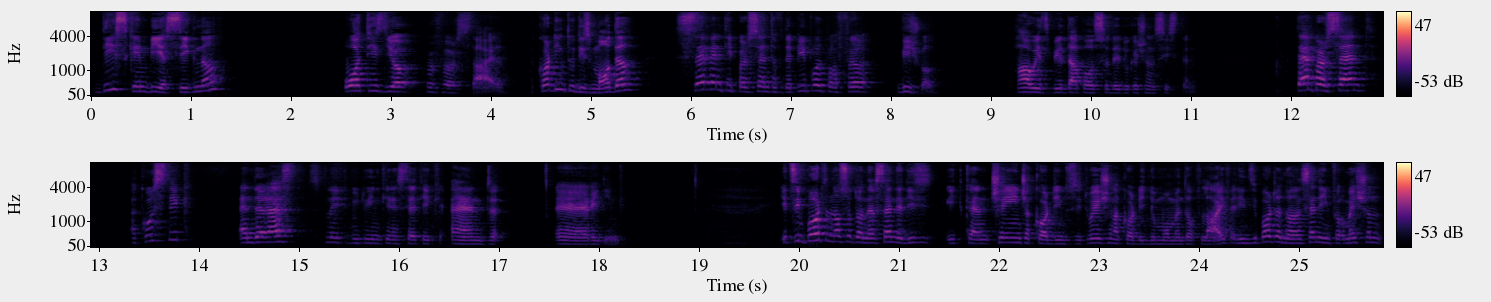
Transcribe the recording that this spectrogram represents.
This can be a signal. What is your preferred style? According to this model, 70% of the people prefer visual, how it's built up also the education system. 10% acoustic, and the rest split between kinesthetic and uh, reading. It's important also to understand that this it can change according to situation, according to moment of life, and it's important to understand the information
